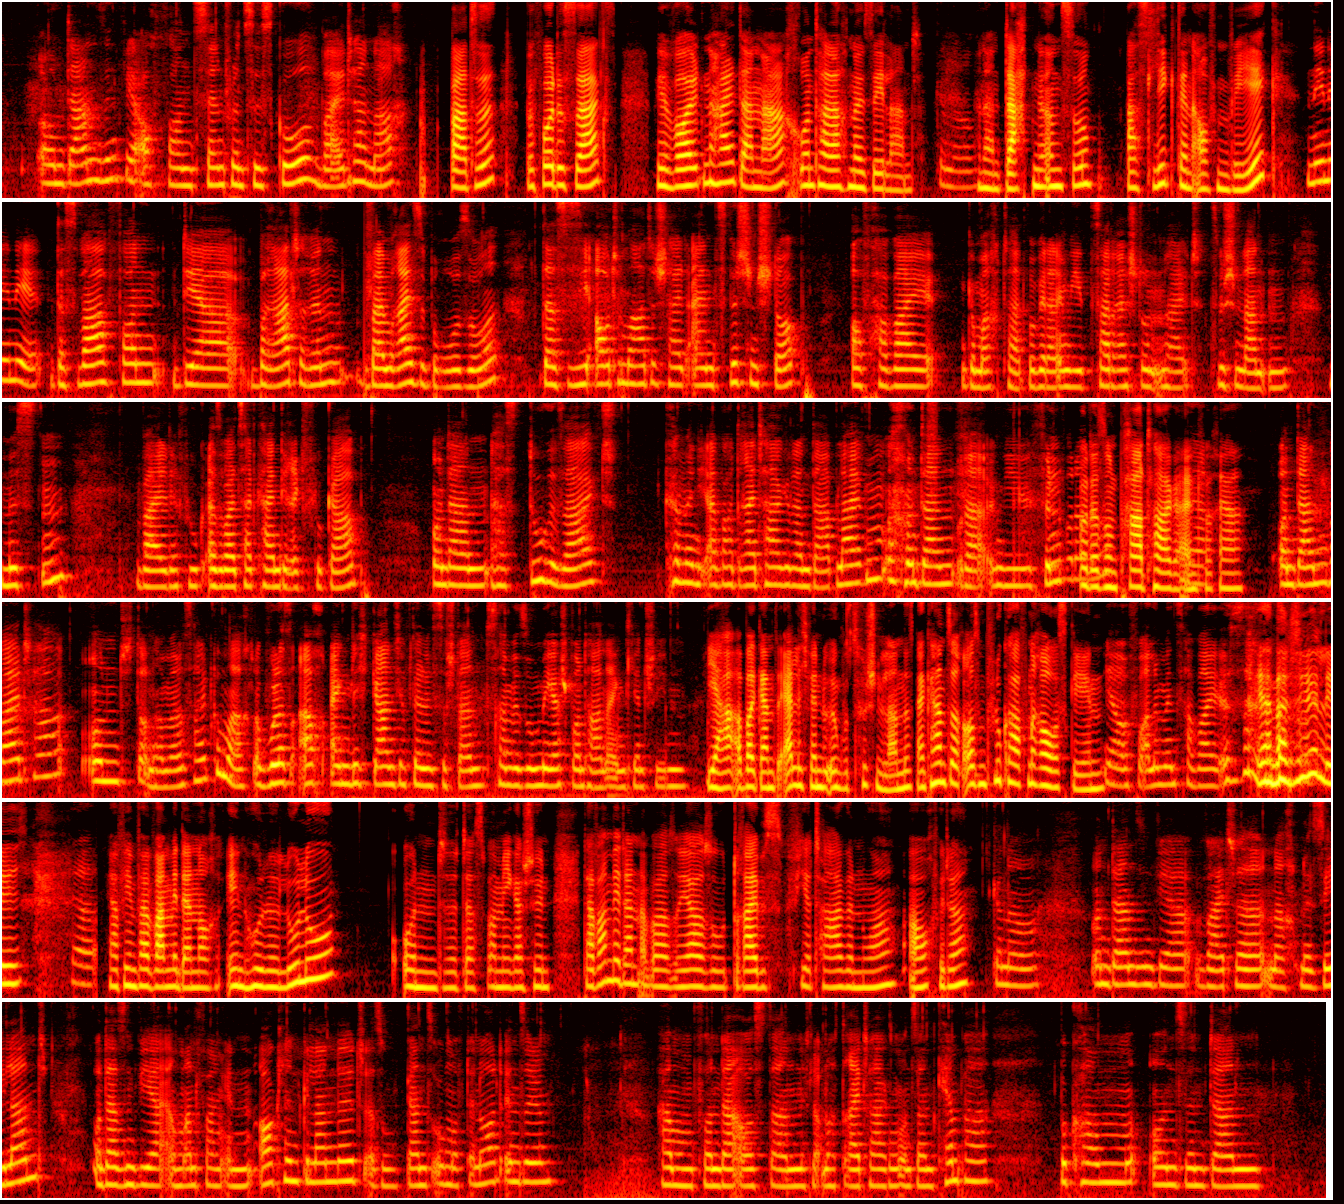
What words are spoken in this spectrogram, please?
Und dann sind wir auch von San Francisco weiter nach. Warte, bevor du es sagst, wir wollten halt danach runter nach Neuseeland. Genau. Und dann dachten wir uns so, was liegt denn auf dem Weg? Nee, nee, nee. Das war von der Beraterin beim Reisebüro so, dass sie automatisch halt einen Zwischenstopp auf Hawaii gemacht hat, wo wir dann irgendwie zwei, drei Stunden halt zwischenlanden müssten, weil der Flug, also weil es halt keinen Direktflug gab. Und dann hast du gesagt, können wir nicht einfach drei Tage dann da bleiben und dann, oder irgendwie fünf oder, Oder so ein paar Tage einfach, ja. Und dann weiter und dann haben wir das halt gemacht. Obwohl das auch eigentlich gar nicht auf der Liste stand. Das haben wir so mega spontan eigentlich entschieden. Ja, aber ganz ehrlich, wenn du irgendwo zwischenlandest, dann kannst du auch aus dem Flughafen rausgehen. Ja, vor allem, wenn es Hawaii ist. Ja, natürlich. Ja. Ja, auf jeden Fall waren wir dann noch in Honolulu und äh, das war mega schön. Da waren wir dann aber so, ja, so drei bis vier Tage nur auch wieder. Genau. Und dann sind wir weiter nach Neuseeland. Und da sind wir am Anfang in Auckland gelandet, also ganz oben auf der Nordinsel. Haben von da aus dann, ich glaube, nach drei Tagen unseren Camper bekommen und sind dann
